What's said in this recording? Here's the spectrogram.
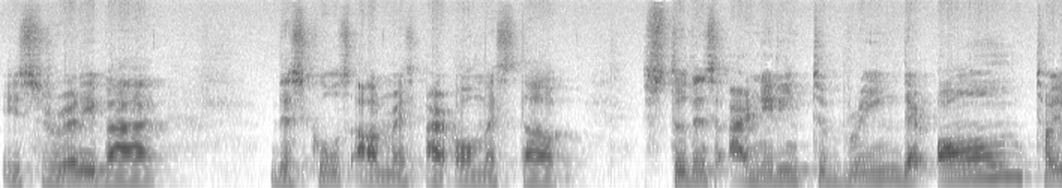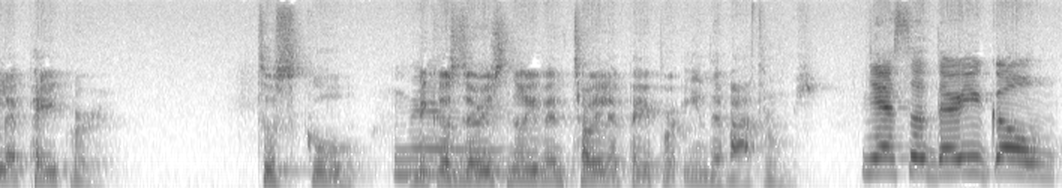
It's really bad. The schools are, mess, are all messed up. Students are needing to bring their own toilet paper to school because there is no even toilet paper in the bathrooms. Yeah, so there you go.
